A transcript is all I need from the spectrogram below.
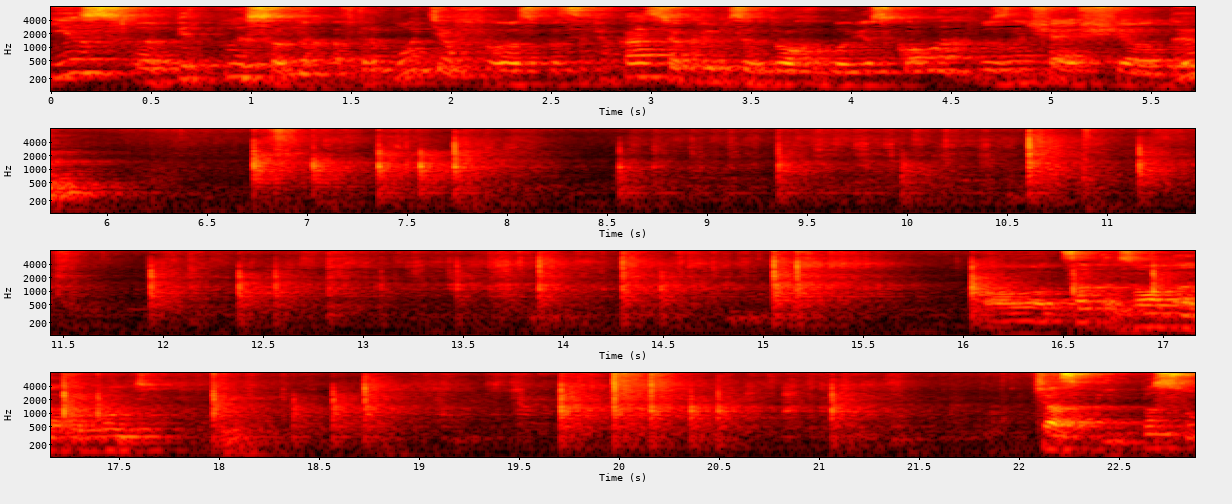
Із підписаних атрибутів е, специфікація, окрім цих двох обов'язкових, визначає ще один. О, Це так званий атрибут час підпису.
